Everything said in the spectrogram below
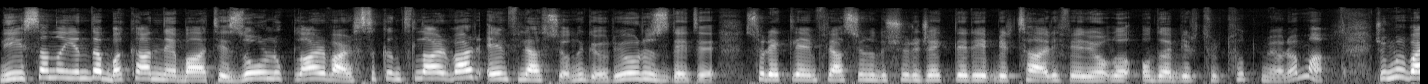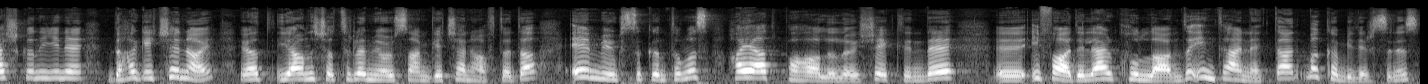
Nisan ayında Bakan Nebati zorluklar var, sıkıntılar var, enflasyonu görüyoruz dedi. Sürekli enflasyonu düşürecekleri bir tarih veriyor. O da bir tür tutmuyor ama Cumhurbaşkanı yine daha geçen ay ya yanlış hatırlamıyorsam geçen haftada en büyük sıkıntımız hayat pahalılığı şeklinde e, ifadeler kullandı. İnternetten bakabilirsiniz.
